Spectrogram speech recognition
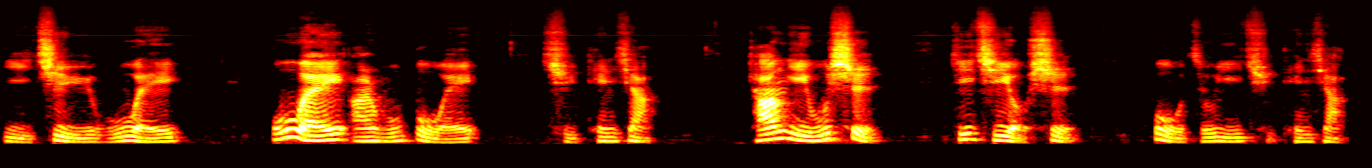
以至于无为。无为而无不为，取天下常以无事，及其有事，不足以取天下。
